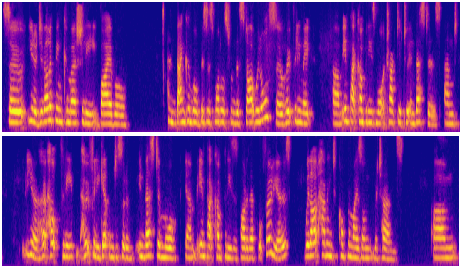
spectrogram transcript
So, you know, developing commercially viable and bankable business models from the start will also hopefully make um, impact companies more attractive to investors and you know, hopefully, hopefully get them to sort of invest in more um, impact companies as part of their portfolios without having to compromise on returns. Um,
